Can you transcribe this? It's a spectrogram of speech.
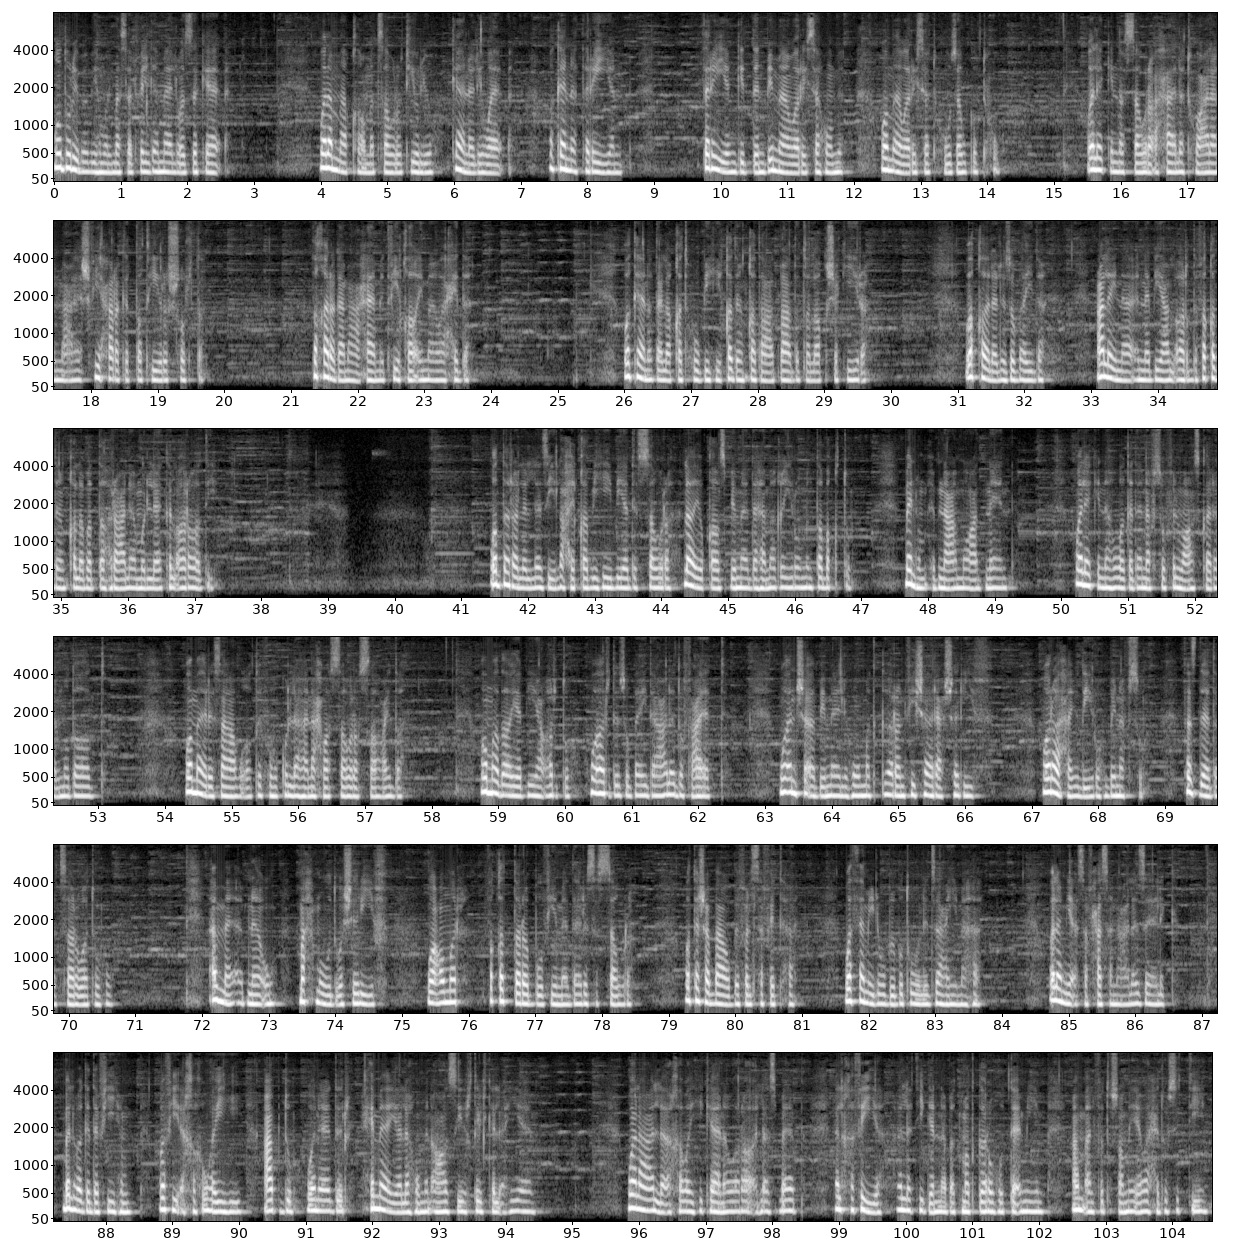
وضرب بهم المثل في الجمال والذكاء. ولما قامت ثورة يوليو كان لواء وكان ثريا ثريا جدا بما ورثه وما ورثته زوجته. ولكن الثورة أحالته على المعاش في حركة تطهير الشرطة. فخرج مع حامد في قائمة واحدة. وكانت علاقته به قد انقطعت بعد طلاق شكيرة. وقال لزبيدة علينا أن نبيع الأرض فقد انقلب الدهر على ملاك الأراضي. والضرر الذي لحق به بيد الثورة لا يقاس بما دهم غيره من طبقته منهم ابن عمه عدنان ولكنه وجد نفسه في المعسكر المضاد ومارس عواطفه كلها نحو الثورة الصاعدة ومضى يبيع أرضه. وأرض زبيدة على دفعات وأنشأ بماله متجرا في شارع شريف وراح يديره بنفسه فازدادت ثروته. أما أبناؤه محمود وشريف وعمر فقد تربوا في مدارس الثورة وتشبعوا بفلسفتها وثملوا ببطولة زعيمها ولم يأسف حسن على ذلك بل وجد فيهم وفي أخويه عبده ونادر حماية له من أعاصير تلك الأيام. ولعل أخويه كان وراء الأسباب الخفية التي جنبت متجره التأميم عام 1961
